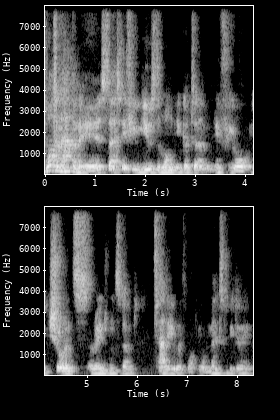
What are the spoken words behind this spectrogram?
What's going to happen is that if you use the wrong Incoterm, if your insurance arrangements don't tally with what you're meant to be doing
